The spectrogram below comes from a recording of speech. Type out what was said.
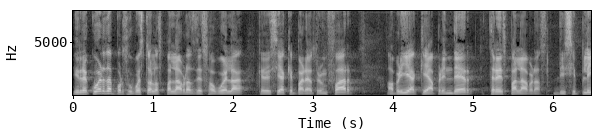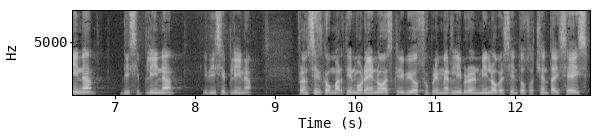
Y recuerda, por supuesto, las palabras de su abuela que decía que para triunfar habría que aprender tres palabras, disciplina, disciplina y disciplina. Francisco Martín Moreno escribió su primer libro en 1986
